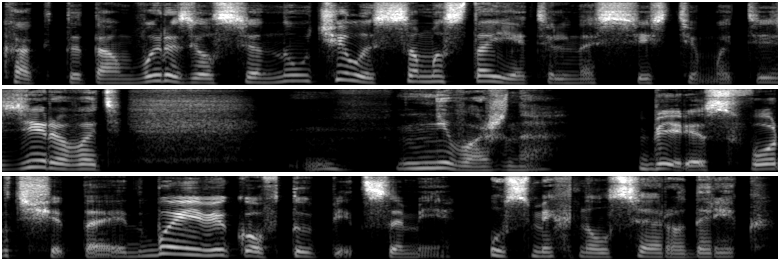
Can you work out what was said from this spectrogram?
как ты там выразился, научилась самостоятельно систематизировать «Неважно». «Бересфорд считает боевиков тупицами», — усмехнулся Родерик.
